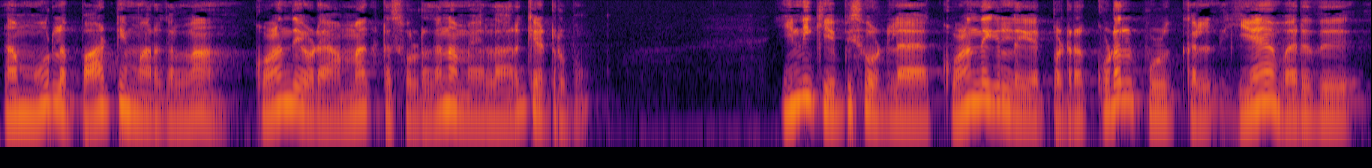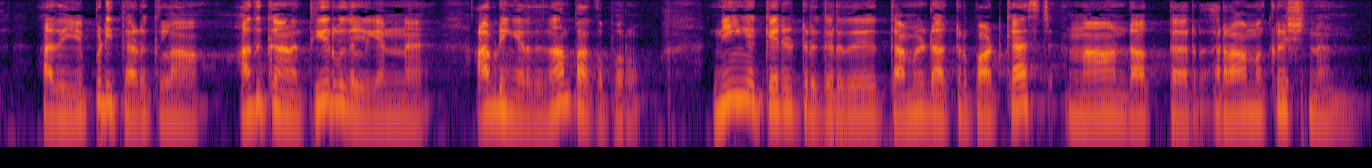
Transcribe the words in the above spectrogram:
நம்ம ஊரில் பாட்டிமார்கள்லாம் குழந்தையோட அம்மா கிட்ட சொல்கிறத நம்ம எல்லாரும் கேட்டிருப்போம். இன்னைக்கு எபிசோடில் குழந்தைகளில் ஏற்படுற குடல் புழுக்கள் ஏன் வருது? அதை எப்படி தடுக்கலாம்? அதுக்கான தீர்வுகள் என்ன அப்படிங்கிறது தான் பார்க்க போகிறோம் நீங்கள் கேட்டுட்ருக்கிறது தமிழ் டாக்டர் பாட்காஸ்ட். நான் டாக்டர் ராமகிருஷ்ணன்.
